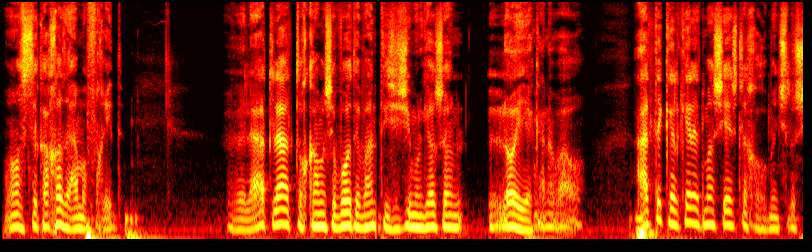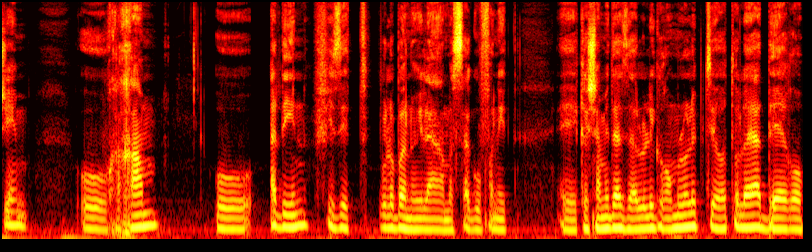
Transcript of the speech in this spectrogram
הוא עושה ככה, זה היה מפחיד. ולאט לאט, תוך כמה שבועות הבנתי ששמעון גרשון לא יהיה עבר. אל תקלקל את מה שיש לך, הוא בן 30, הוא חכם, הוא עדין, פיזית, הוא לא בנוי להעמסה גופנית אה, קשה מדי, זה עלול לגרום לו לפציעות, או להיעדר, או,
